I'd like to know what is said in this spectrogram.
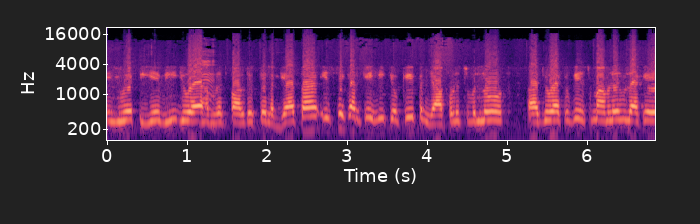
ਯੂਏਪੀਏ ਵੀ ਜੋ ਹੈ ਅੰਮ੍ਰਿਤਪਾਲ ਦੇ ਉੱਤੇ ਲੱਗਿਆ। ਤਾਂ ਇਸੇ ਕਰਕੇ ਹੀ ਕਿਉਂਕਿ ਪੰਜਾਬ ਪੁਲਿਸ ਵੱਲੋਂ ਜੋ ਹੈ, ਕਿਉਂਕਿ ਇਸ ਮਾਮਲੇ ਨੂੰ ਲੈ ਕੇ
